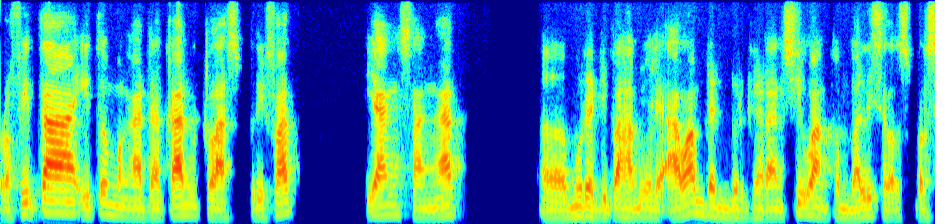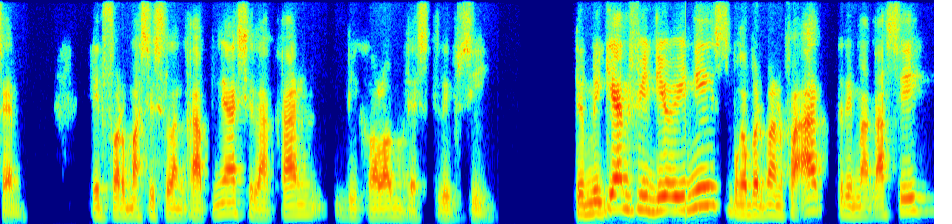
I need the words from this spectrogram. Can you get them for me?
Profita itu mengadakan kelas privat yang sangat eh, mudah dipahami oleh awam dan bergaransi uang kembali 100%. Informasi selengkapnya silakan di kolom deskripsi. Demikian video ini, semoga bermanfaat. Terima kasih.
